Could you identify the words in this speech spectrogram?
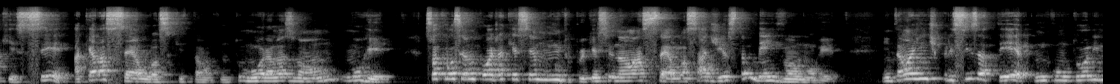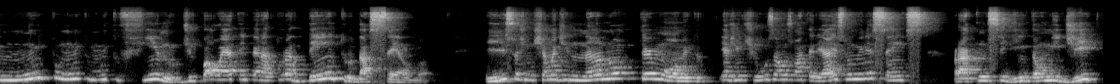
aquecer, aquelas células que estão com tumor, elas vão morrer. Só que você não pode aquecer muito, porque senão as células sadias também vão morrer. Então a gente precisa ter um controle muito, muito, muito fino de qual é a temperatura dentro da célula. E isso a gente chama de nanotermômetro. E a gente usa os materiais luminescentes para conseguir, então, medir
